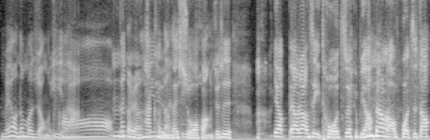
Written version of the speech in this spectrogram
没有那么容易啦。哦，那个人他可能在说谎，就是 要要让自己脱罪，不要让老婆知道。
